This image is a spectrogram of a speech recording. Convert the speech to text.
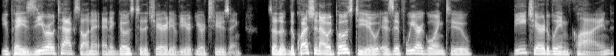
you pay zero tax on it, and it goes to the charity of your, your choosing. So the, the question I would pose to you is if we are going to be charitably inclined,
